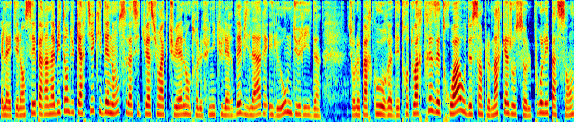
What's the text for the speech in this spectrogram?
Elle a été lancée par un habitant du quartier qui dénonce la situation actuelle entre le funiculaire des Villars et le Home du Ride. Sur le parcours, des trottoirs très étroits ou de simples marquages au sol pour les passants.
